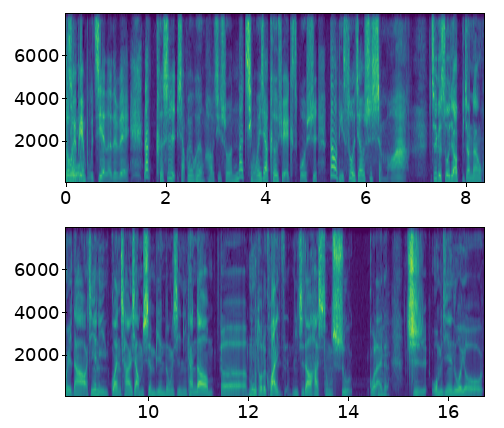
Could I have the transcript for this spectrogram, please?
都会变不见了，对不对？那可是小朋友会很好奇说，那请问一下科学 X 博士，到底塑胶是什么啊？这个塑胶比较难回答啊。今天你观察一下我们身边的东西，你看到呃木头的筷子，你知道它是从树。过来的纸，我们今天如果有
